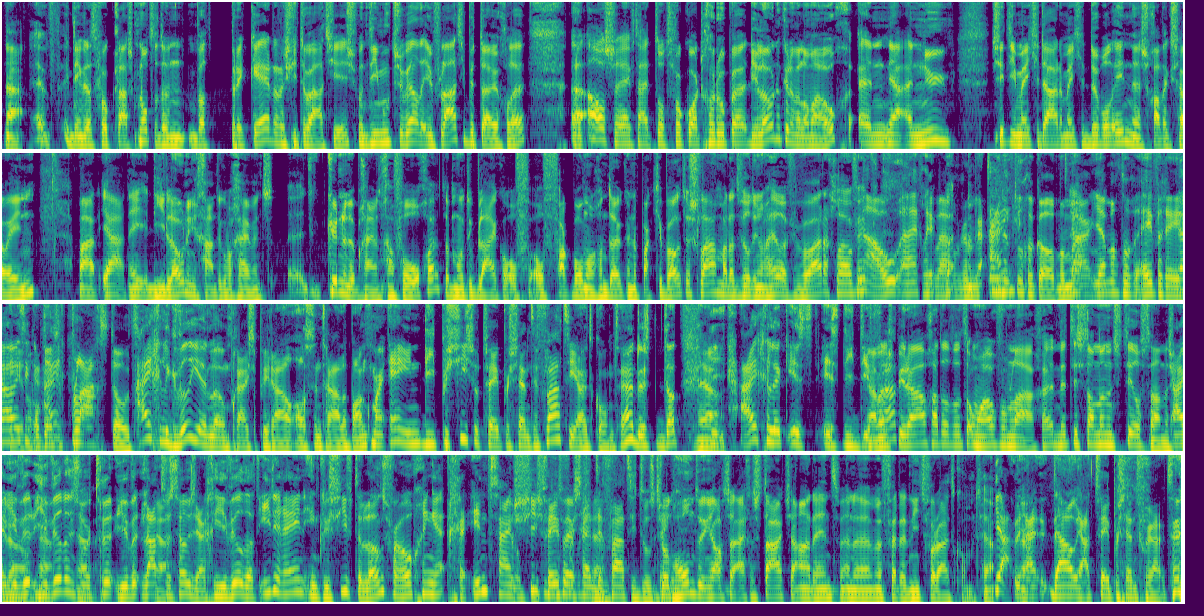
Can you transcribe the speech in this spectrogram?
Nou, eh, ik denk dat voor Klaas Knot het een wat precairdere situatie is. Want die moet zowel de inflatie beteugelen. eh, als heeft hij tot voor kort geroepen. die lonen kunnen wel omhoog. En, ja, en nu zit hij een beetje daar een beetje dubbel in, schat ik zo in. Maar ja, nee, die lonen gaan natuurlijk op een gegeven moment. kunnen er op een gegeven moment gaan volgen. Dat moet ook blijken of, of vakbonden nog een deuk in een pakje boter slaan. Maar dat wil hij nog heel even bewaren, geloof ik. Nou, eigenlijk waren we er meteen naartoe gekomen. Maar jij mag nog even reageren ik denk op deze eigenlijk- plaagstoot. Eigenlijk wil je een loonprijsspiraal als centrale bank, maar één die precies op 2% inflatie uitkomt. Hè? Dus dat, Ja. die- eigenlijk is, is die ja, maar de inflatie. spiraal gaat altijd omhoog of omlaag. Hè? En dit is dan een stilstaande Ja, spiraal. je wil, je wil een soort. terug- Je, laten we het zo zeggen. Je wil dat iedereen, inclusief de loonsverhogingen, geïnd zijn Precies op die 2% Zo'n inflatiedoelstelling. hond in je zijn eigen staartje aanrent en eh, maar verder niet vooruit komt. Ja. Ja, eh, nou ja, 2% vooruit.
